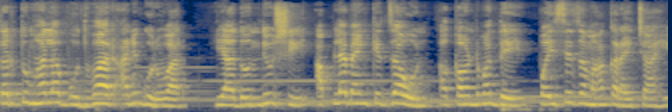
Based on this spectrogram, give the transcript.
तर तुम्हाला बुधवार आणि गुरुवार या दोन दिवशी आपल्या बँकेत जाऊन अकाउंटमध्ये पैसे जमा करायचे आहे.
